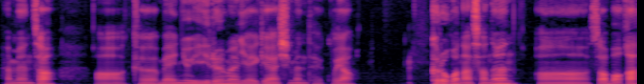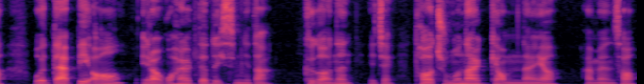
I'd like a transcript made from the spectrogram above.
하면서 어, 그 메뉴 이름을 얘기하시면 되고요. 그러고 나서는 어, 서버가 would that be all? 이라고 할 때도 있습니다. 그거는 이제 더 주문할 게 없나요? 하면서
